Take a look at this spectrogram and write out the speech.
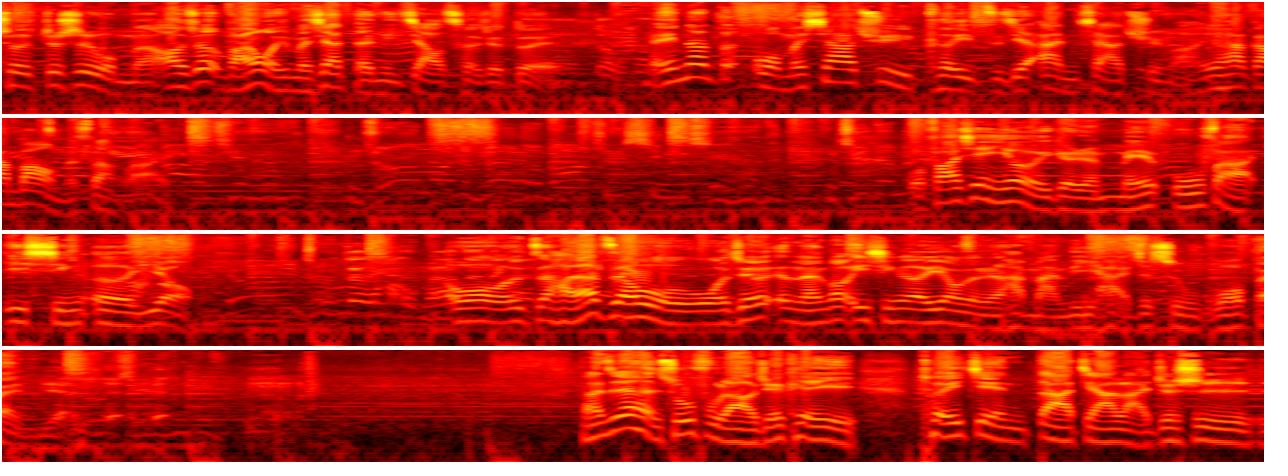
就就是我们哦，就反正我们现在等你叫车就对。哎，那我们下去可以直接按下去吗？因为他刚帮我们上来。我发现又有一个人没无法一心二用。我这好像只有我，我觉得能够一心二用的人还蛮厉害，就是我本人。反正很舒服啦，我觉得可以推荐大家来，就是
